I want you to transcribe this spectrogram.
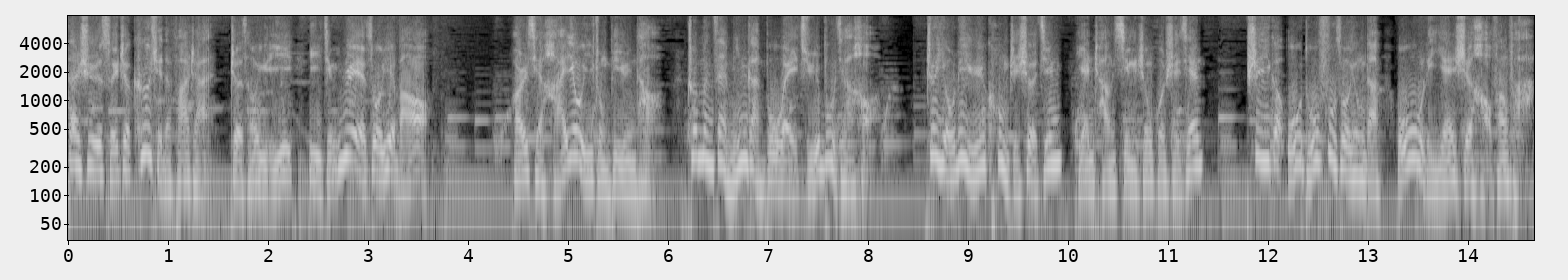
但是随着科学的发展，这层雨衣已经越做越薄。而且还有一种避孕套，专门在敏感部位局部加厚，这有利于控制射精，延长性生活时间。是一个无毒副作用的无物理延时好方法。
